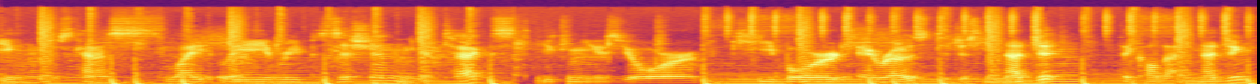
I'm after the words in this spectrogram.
You can just kind of slightly reposition your text. You can use your keyboard arrows to just nudge it. They call that nudging.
